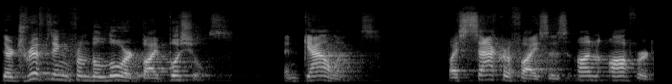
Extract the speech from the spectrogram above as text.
They're drifting from the Lord by bushels and gallons, by sacrifices unoffered.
